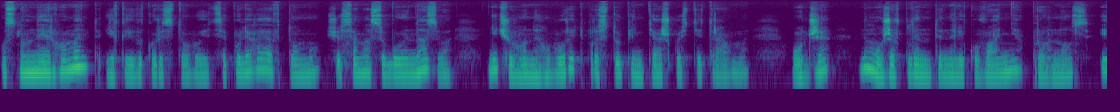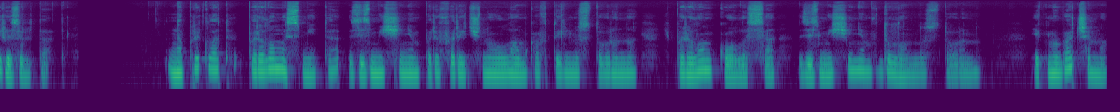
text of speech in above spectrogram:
Основний аргумент, який використовується, полягає в тому, що сама собою назва нічого не говорить про ступінь тяжкості травми, отже, не може вплинути на лікування, прогноз і результат. Наприклад, переломи сміта зі зміщенням периферичного уламка в тильну сторону і перелом колеса зі зміщенням в долонну сторону. Як ми бачимо,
